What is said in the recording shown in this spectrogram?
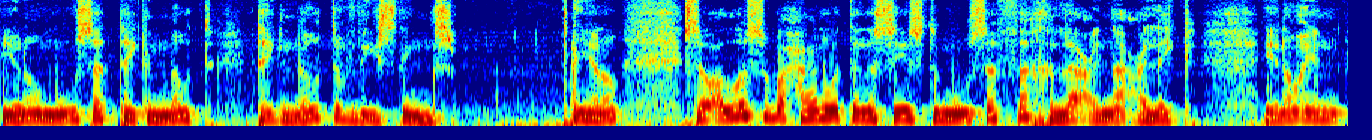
You know, Musa, take note, take note of these things. You know, so Allah subhanahu wa ta'ala says to Musa, فَخْلَعْنَا عَلَيْكَ You know, in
